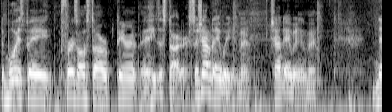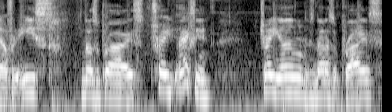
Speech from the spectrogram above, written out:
the boy is paid. First All Star appearance, and he's a starter. So shout out to A. Wiggins, man. Shout out to A. Wiggins, man. Now for the East, no surprise. Trae actually, Trae Young is not a surprise,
